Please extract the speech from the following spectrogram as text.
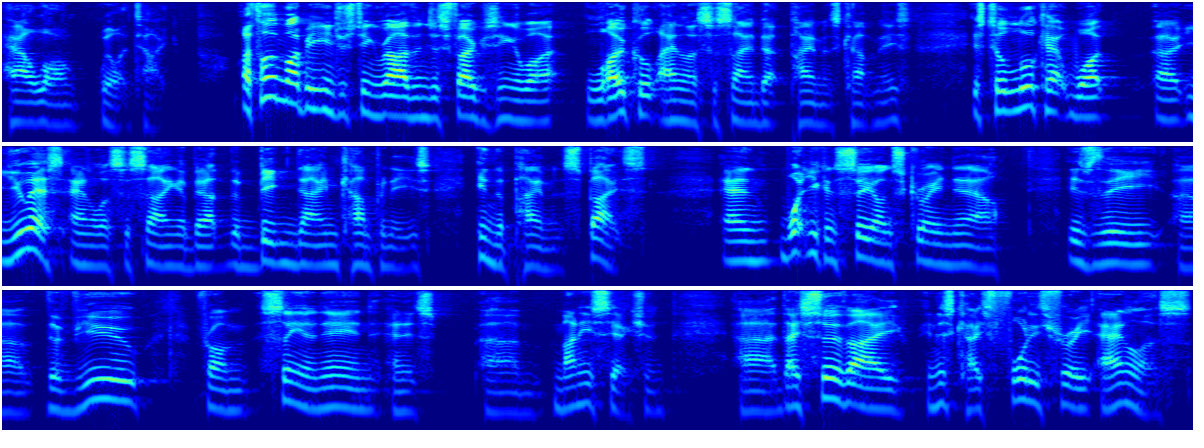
how long will it take? I thought it might be interesting rather than just focusing on what local analysts are saying about payments companies, is to look at what uh, US analysts are saying about the big name companies in the payment space. And what you can see on screen now is the, uh, the view from CNN and its um, money section. Uh, they survey, in this case, 43 analysts,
